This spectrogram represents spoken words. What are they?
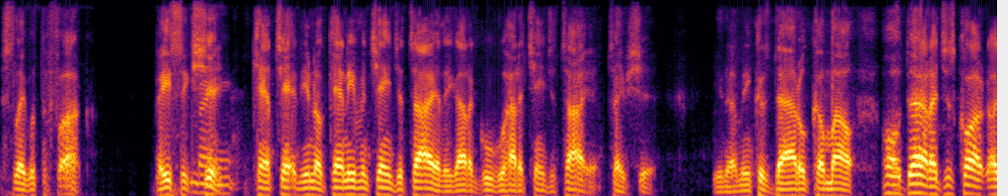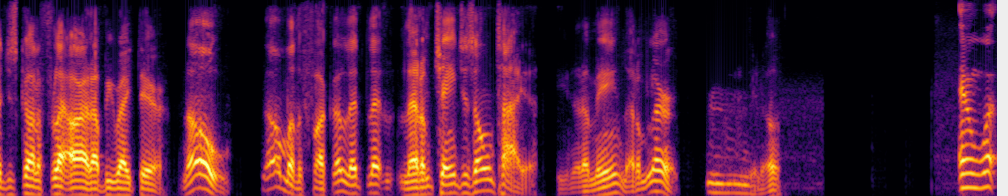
it's like what the fuck? Basic shit. Right. Can't change you know, can't even change a tire. They gotta Google how to change a tire type shit. You know what I mean? Because dad will come out. Oh, dad, I just caught. I just got a flat. All right, I'll be right there. No, no, motherfucker. Let let let him change his own tire. You know what I mean? Let him learn. hmm You know, And what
